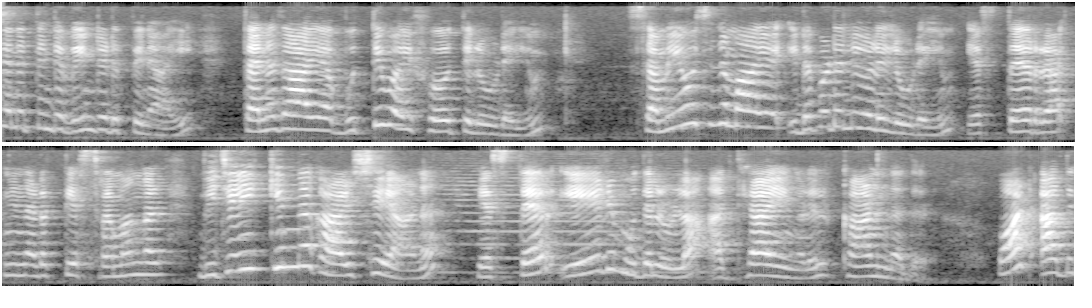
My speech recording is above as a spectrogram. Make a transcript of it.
ജനത്തിന്റെ വീണ്ടെടുപ്പിനായി തനതായ ബുദ്ധിവൈഭവത്തിലൂടെയും സമയോചിതമായ ഇടപെടലുകളിലൂടെയും എസ്തേർ രാജ്ഞി നടത്തിയ ശ്രമങ്ങൾ വിജയിക്കുന്ന കാഴ്ചയാണ് എസ്തേർ ഏഴ് മുതലുള്ള അധ്യായങ്ങളിൽ കാണുന്നത്. What are the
